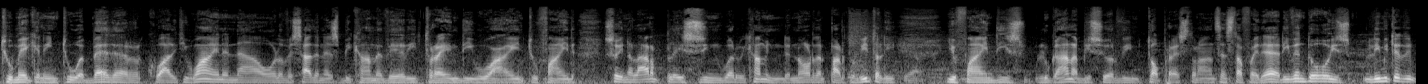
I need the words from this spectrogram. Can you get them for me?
to make it into a better quality wine, and now all of a sudden has become a very trendy wine to find. So in a lot of places in where we come in the northern part of Italy, yeah. you find this Lugana be served in top restaurants and stuff like that. Even though it's limited,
